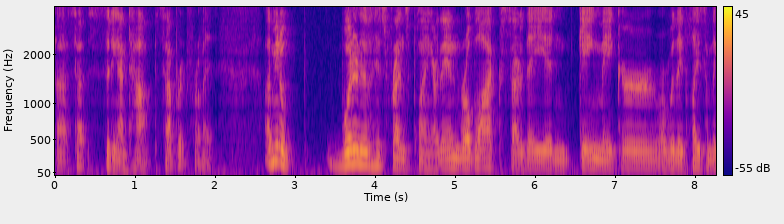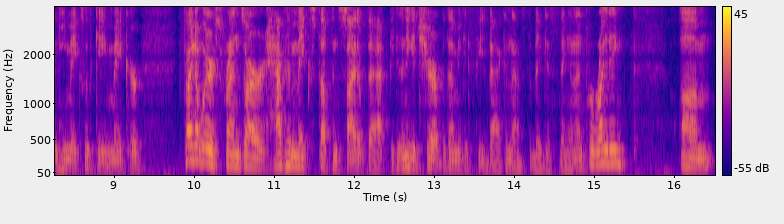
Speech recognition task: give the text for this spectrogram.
uh, sitting on top, separate from it. I mean, what are his friends playing? Are they in Roblox? Are they in Game Maker? Or will they play something he makes with Game Maker? Find out where his friends are, have him make stuff inside of that, because then he could share it with them, he could feedback, and that's the biggest thing. And then for writing, um,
